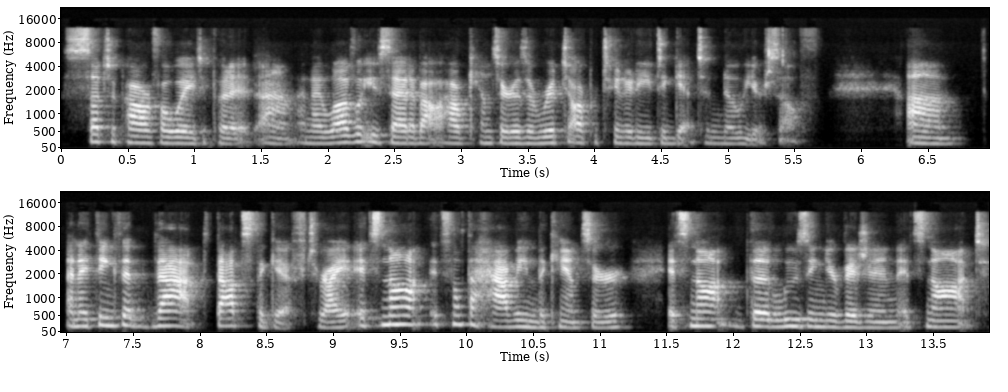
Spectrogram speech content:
such a powerful way to put it. Um, and I love what you said about how cancer is a rich opportunity to get to know yourself. Um, and I think that that that's the gift, right? It's not it's not the having the cancer. It's not the losing your vision. It's not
